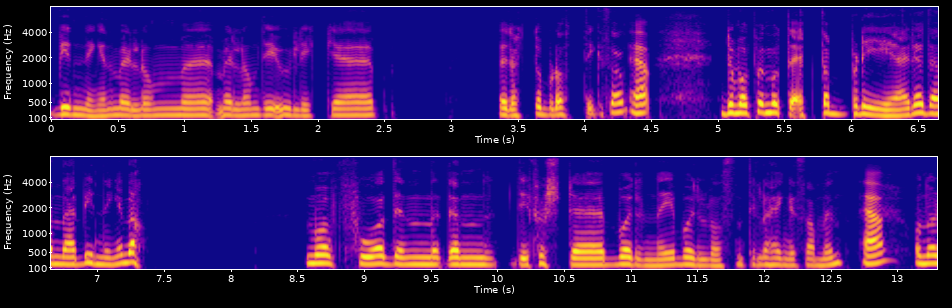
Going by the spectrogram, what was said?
bindingen mellom, eh, mellom de ulike rødt og blått, ikke sant? Ja. Du må på en måte etablere den der bindingen, da. Du må få den, den, de første borene i borrelåsen til å henge sammen. Ja. Og når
